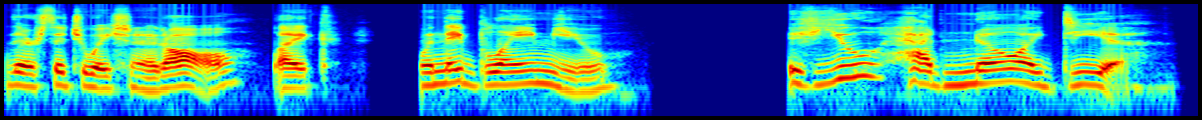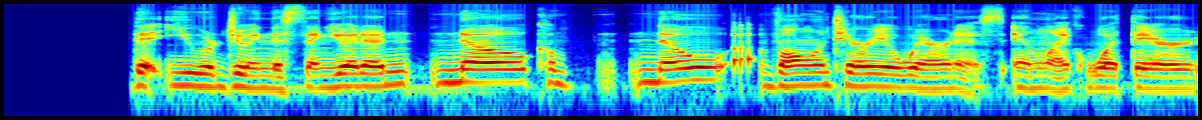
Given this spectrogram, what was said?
their situation at all, like when they blame you, if you had no idea that you were doing this thing, you had a no no voluntary awareness in like what they're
